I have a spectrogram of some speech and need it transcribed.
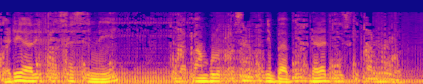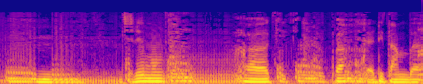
Jadi hari proses ini 80% penyebabnya adalah di sekitar mulut. Hmm. jadi mungkin uh, gigi lubang tidak ditambal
